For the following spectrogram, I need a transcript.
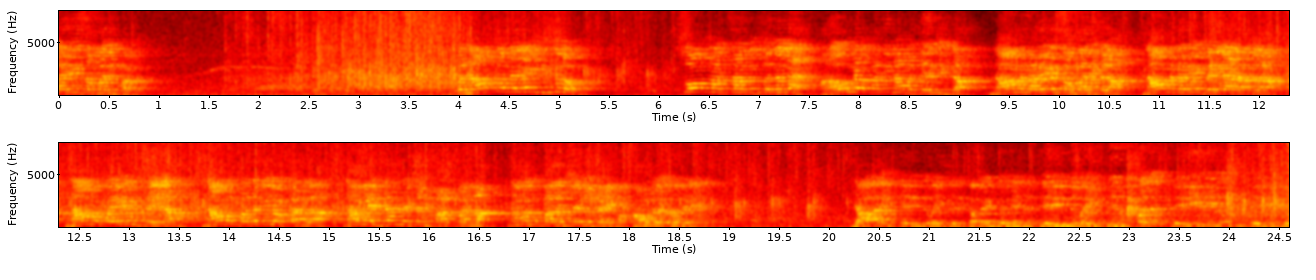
நிறைய சம்பாதிப்பாங்க. இப்ப நான் சொன்னல இஸ்ரோ. சோம்நாத் சார் சொன்னல அவங்கள பத்தி நாம தெரிஞ்சுக்கிட்டா நாம நிறைய சம்பாதிக்கலாம் நாம நிறைய பெரிய நாம பயணம் செய்யலாம் நாம பதவியில் உட்காரலாம் நாம எக்ஸாமினேஷன் பாஸ் பண்ணலாம் நமக்கு பல விஷயங்கள் கிடைக்கும். அவங்களுக்கு கிடைக்கும் யாரை தெரிந்து வைத்திருக்க வேண்டும் என்று தெரிந்து வைத்திருப்பது பெரிதிலும் பெரிது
